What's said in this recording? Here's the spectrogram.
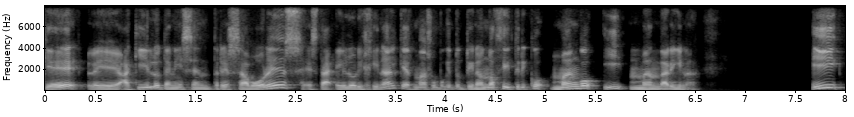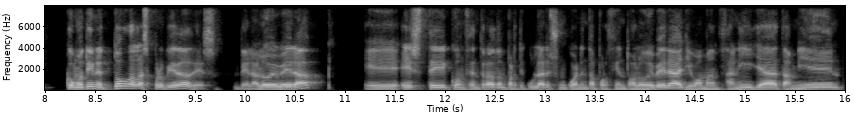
que eh, aquí lo tenéis en tres sabores. Está el original, que es más un poquito tirando a cítrico, mango y mandarina. Y como tiene todas las propiedades del aloe vera, eh, este concentrado en particular es un 40% aloe vera, lleva manzanilla también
